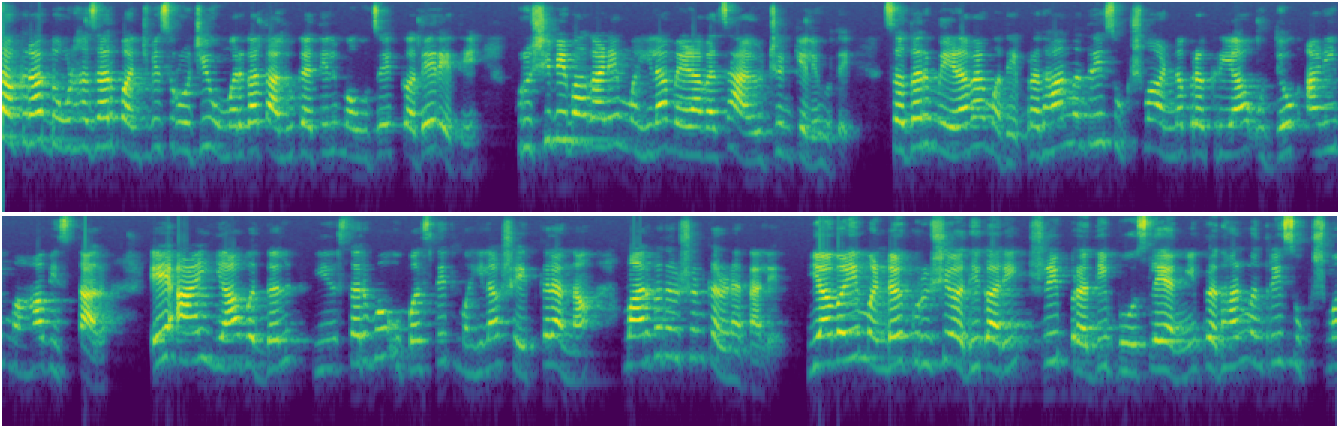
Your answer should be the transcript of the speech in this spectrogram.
अकरा दोन हजार पंचवीस रोजी उमरगा तालुक्यातील मौजे कदेर येथे कृषी विभागाने महिला मेळाव्याचे आयोजन केले होते. सदर मेळाव्यामध्ये प्रधानमंत्री सूक्ष्म अन्न प्रक्रिया उद्योग आणि महाविस्तार ए आय याबद्दल सर्व उपस्थित महिला शेतकऱ्यांना मार्गदर्शन करण्यात आले. यावेळी मंडळ कृषी अधिकारी श्री प्रदीप भोसले यांनी प्रधानमंत्री सूक्ष्म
